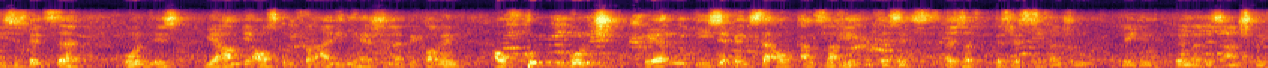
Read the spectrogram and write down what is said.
dieses Fenster. Und es, wir haben die Auskunft von einigen Herstellern bekommen, auf Kundenwunsch werden diese Fenster auch ganz nach hinten versetzt. Also das lässt sich dann schon regeln, wenn man das anspricht.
